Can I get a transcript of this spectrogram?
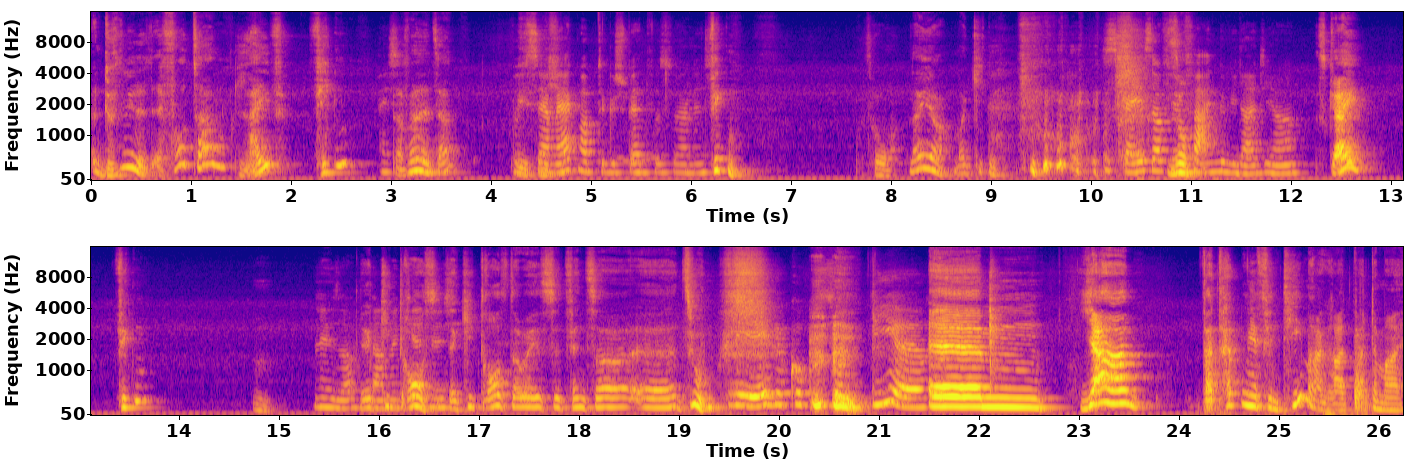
dürfen wir das F-Wort sagen? Live? Ficken? Weiß Darf ich man das sagen? Du musst ja nicht. merken, ob du gesperrt wirst oder nicht. Ficken. So, naja, mal kicken. Sky ist auf jeden So. Fall angewidert, ja. Sky? Ficken? Nee, sagt Der kickt raus. Der kickt raus, dabei ist das Fenster äh, zu. Nee, wir gucken zum Bier. Ähm, ja, was hatten wir für ein Thema gerade? Warte mal.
